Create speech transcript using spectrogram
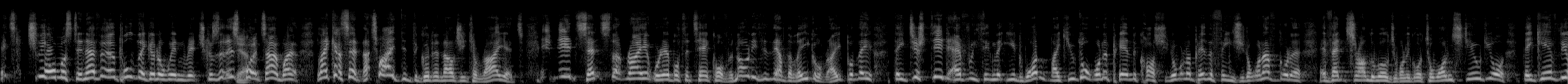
It's actually almost inevitable they're going to win, Rich, because at this Yeah. point in time, like I said, that's why I did the good analogy to Riot. It made sense that Riot were able to take over. Not only did they have the legal right, but they they just did everything that you'd want. Like you don't want to pay the cost, you don't want to pay the fees, you don't want to have to go to events around the world. You want to go to one studio. They gave the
